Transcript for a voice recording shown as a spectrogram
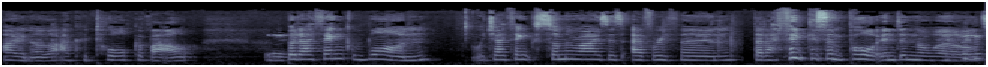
I don't know that I could talk about. But I think one which I think summarizes everything that I think is important in the world,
